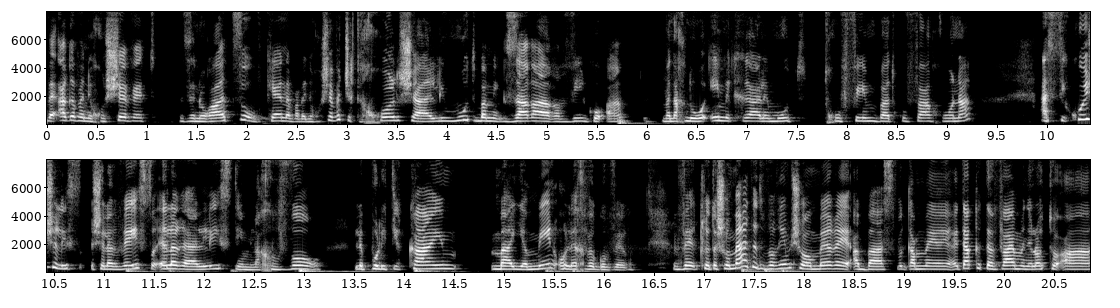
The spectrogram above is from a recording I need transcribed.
ואגב אני חושבת, זה נורא עצוב, כן, אבל אני חושבת שככל שהאלימות במגזר הערבי גואה, ואנחנו רואים מקרי אלימות תכופים בתקופה האחרונה, הסיכוי של, של ערביי ישראל הריאליסטים לחבור לפוליטיקאים מהימין הולך וגובר. וכשאתה שומע את הדברים שאומר אה, עבאס, וגם אה, הייתה כתבה אם אני לא טועה,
